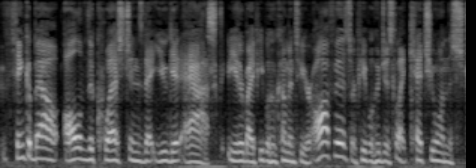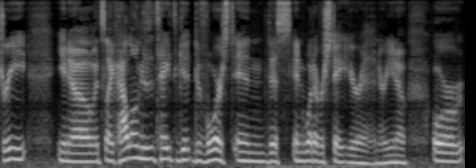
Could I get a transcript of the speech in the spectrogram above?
think about all of the questions that you get asked either by people who come into your office or people who just like catch you on the street. You know, it's like how long does it take to get divorced in this in whatever state you're in or you know, or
